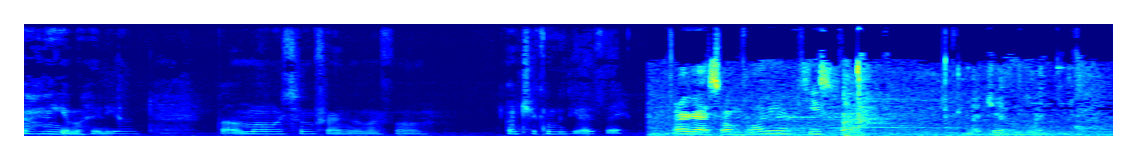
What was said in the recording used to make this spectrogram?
I'm gonna get my hoodie on. But I'm gonna watch some Friends on my phone. I'm checking with you guys later. Alright guys, so I'm vlogging on Keith's phone. Not Jalen here.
